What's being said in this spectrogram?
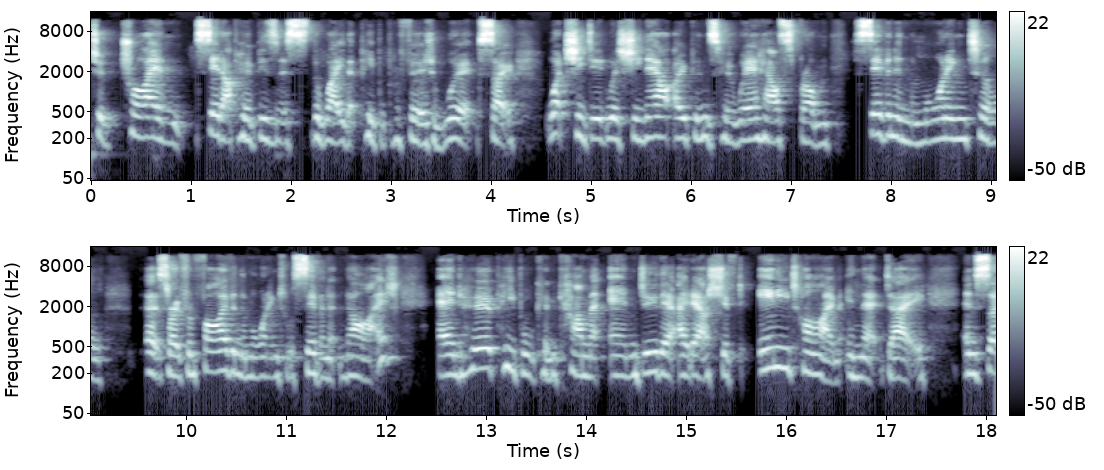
to try and set up her business the way that people prefer to work. So what she did was she now opens her warehouse from seven in the morning till uh, sorry from five in the morning till seven at night and her people can come and do their eight hour shift anytime in that day. And so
